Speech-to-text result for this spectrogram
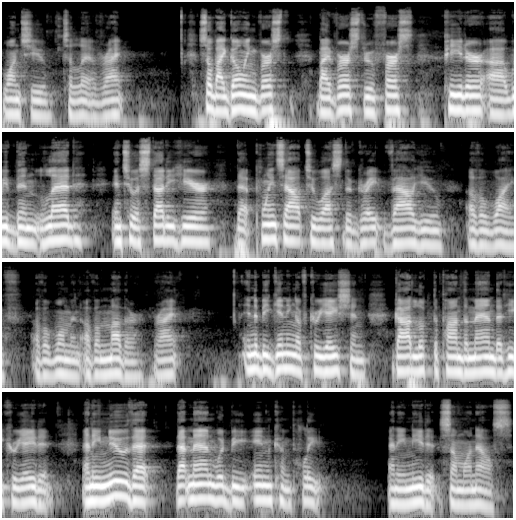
wants you to live, right? So, by going verse by verse through First Peter, uh, we've been led into a study here that points out to us the great value of a wife, of a woman, of a mother, right? In the beginning of creation, God looked upon the man that he created, and he knew that that man would be incomplete, and he needed someone else,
